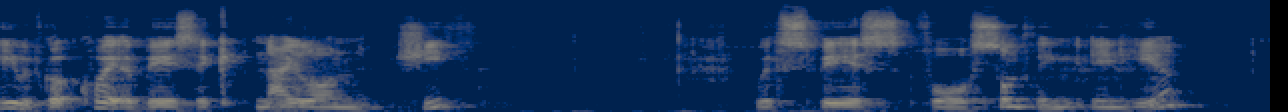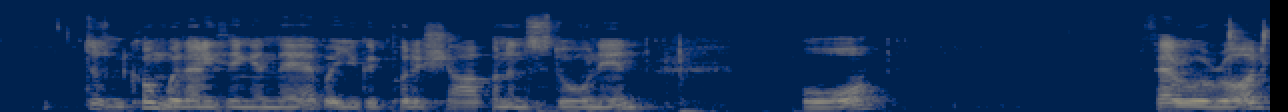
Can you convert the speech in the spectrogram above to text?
Here we've got quite a basic nylon sheath with space for something in here. It doesn't come with anything in there, but you could put a sharpening stone in or ferro rod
